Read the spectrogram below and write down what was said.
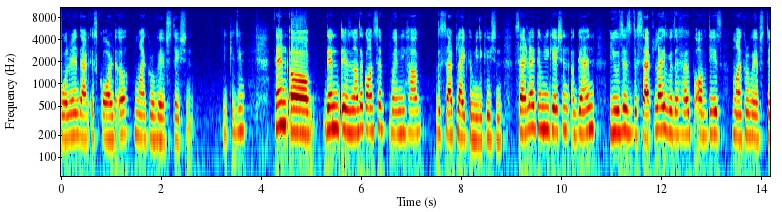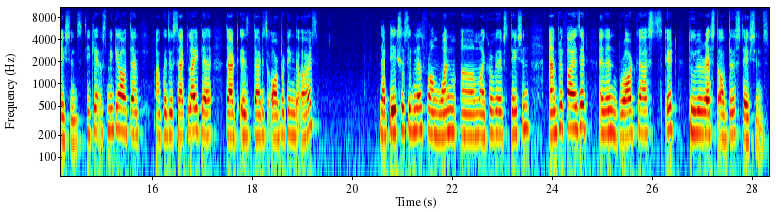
बोल रहे हैं that is called a microwave station. ठीक है जी. Then uh, then there's another concept when you have the satellite communication. Satellite communication again uses the satellite with the help of these microwave stations. ठीक है उसमें क्या होता है आपका जो satellite है that is that is orbiting the earth that takes a signal from one uh, microwave station amplifies it and then broadcasts it to the rest of the stations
